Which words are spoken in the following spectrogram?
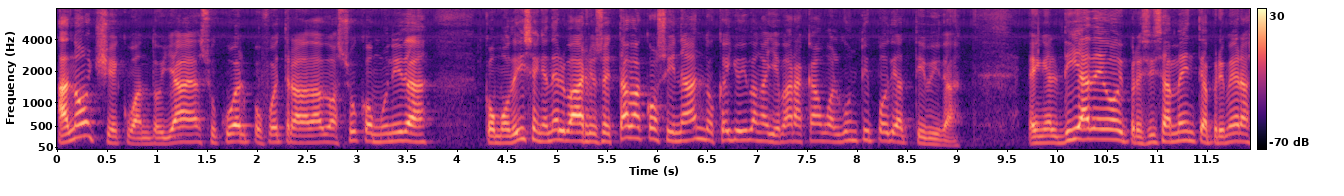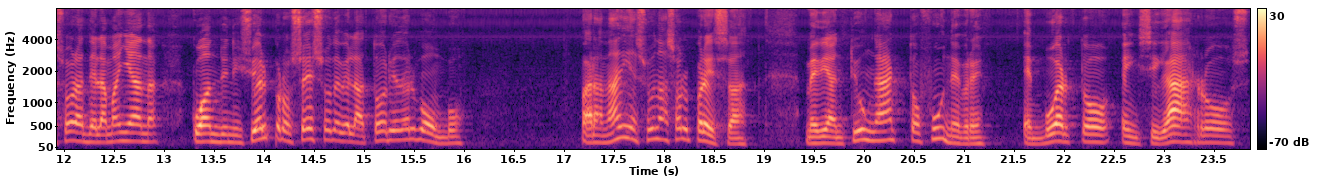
anoche cuando ya su cuerpo fue trasladado a su comunidad, como dicen en el barrio, se estaba cocinando que ellos iban a llevar a cabo algún tipo de actividad. En el día de hoy, precisamente a primeras horas de la mañana, cuando inició el proceso de velatorio del bombo, para nadie es una sorpresa, mediante un acto fúnebre envuelto en cigarros,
